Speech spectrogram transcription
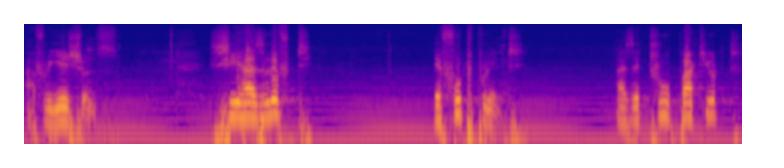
affiliations. She has left a footprint as a true patriot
